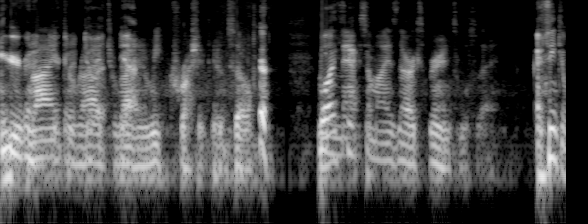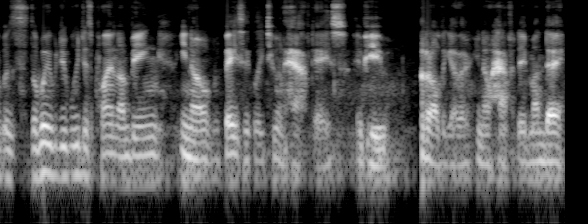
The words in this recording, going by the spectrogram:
You're gonna, ride you're to gonna do ride to ride, Yeah. and we crush it, dude. So Well, we I think- maximized our experience, we'll say. I think it was the way we did, we just planned on being, you know, basically two and a half days if you put it all together. You know, half a day Monday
